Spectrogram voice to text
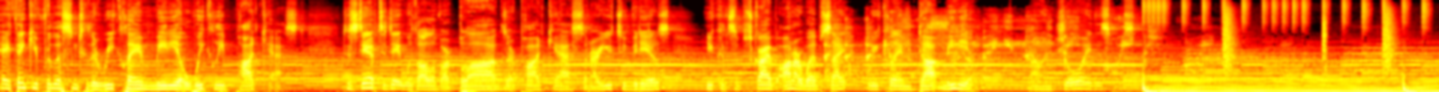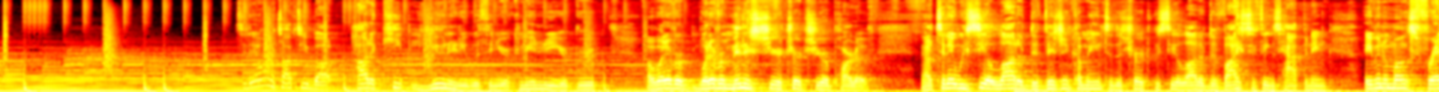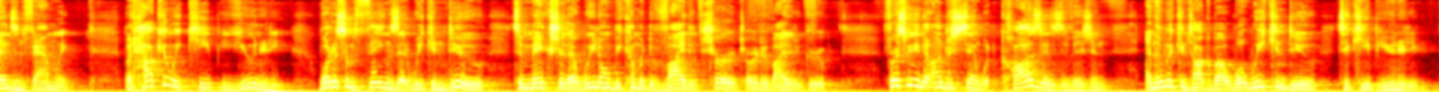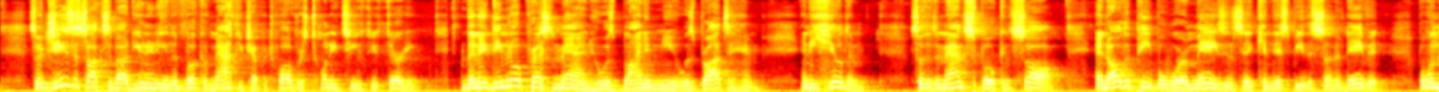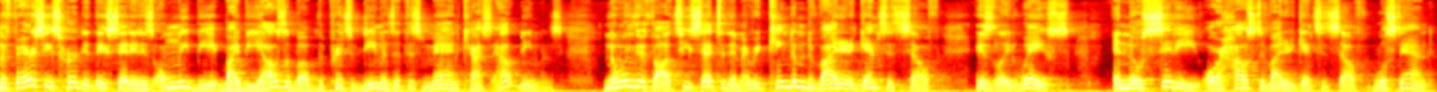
Hey, thank you for listening to the Reclaim Media Weekly Podcast. To stay up to date with all of our blogs, our podcasts, and our YouTube videos, you can subscribe on our website, reclaim.media. Now enjoy this message. Today I want to talk to you about how to keep unity within your community, your group, or whatever whatever ministry or church you're a part of. Now today we see a lot of division coming into the church. We see a lot of divisive things happening, even amongst friends and family. But how can we keep unity? What are some things that we can do to make sure that we don't become a divided church or a divided group? First, we need to understand what causes division, and then we can talk about what we can do to keep unity. So, Jesus talks about unity in the book of Matthew, chapter 12, verse 22 through 30. Then a demon oppressed man who was blind and mute was brought to him, and he healed him, so that the man spoke and saw. And all the people were amazed and said, Can this be the son of David? But when the Pharisees heard it, they said, It is only by Beelzebub, the prince of demons, that this man casts out demons. Knowing their thoughts, he said to them, Every kingdom divided against itself is laid waste, and no city or house divided against itself will stand.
